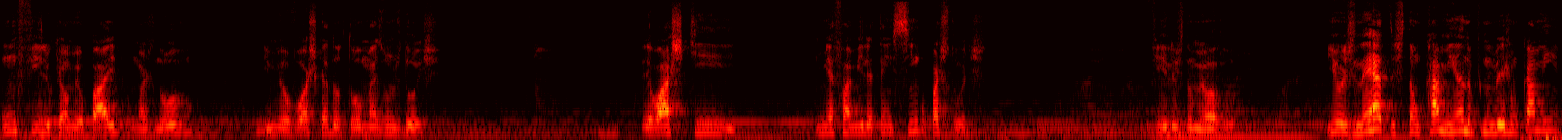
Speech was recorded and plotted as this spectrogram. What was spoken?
Um filho, que é o meu pai, o mais novo. E meu avô acho que adotou mais uns dois. Eu acho que minha família tem cinco pastores. Filhos do meu avô. E os netos estão caminhando no mesmo caminho.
